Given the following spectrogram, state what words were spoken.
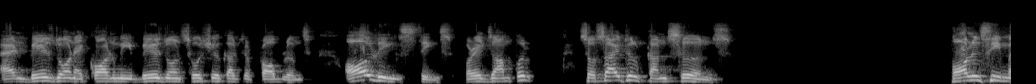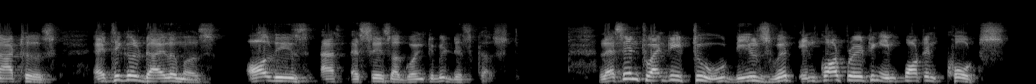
and based on economy, based on socio-cultural problems, all these things. For example, societal concerns, policy matters, ethical dilemmas, all these essays are going to be discussed. Lesson 22 deals with incorporating important quotes.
